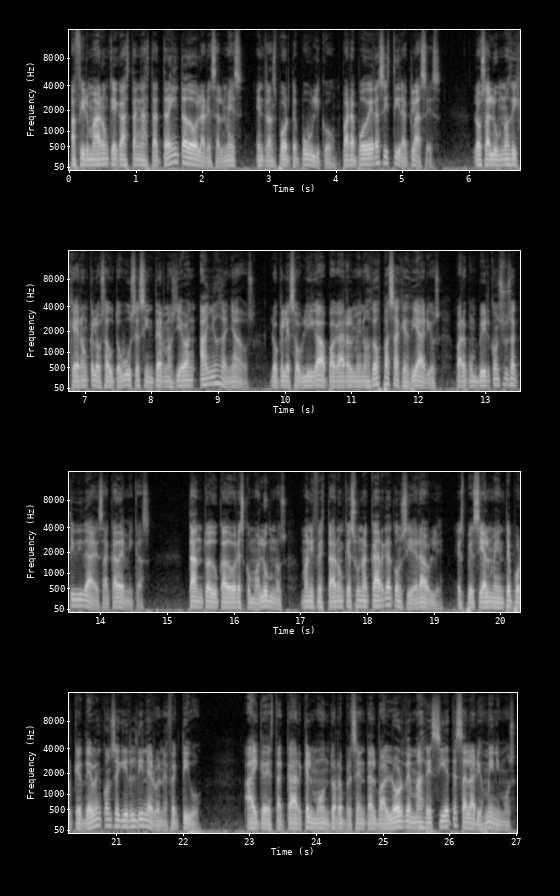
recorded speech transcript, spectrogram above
afirmaron que gastan hasta 30 dólares al mes en transporte público para poder asistir a clases. Los alumnos dijeron que los autobuses internos llevan años dañados, lo que les obliga a pagar al menos dos pasajes diarios para cumplir con sus actividades académicas. Tanto educadores como alumnos manifestaron que es una carga considerable, especialmente porque deben conseguir el dinero en efectivo. Hay que destacar que el monto representa el valor de más de siete salarios mínimos,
